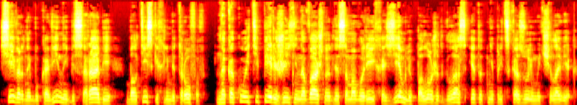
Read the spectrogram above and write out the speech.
Северной Буковины, Бессарабии, Балтийских лимитрофов. На какую теперь жизненно важную для самого рейха землю положит глаз этот непредсказуемый человек?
